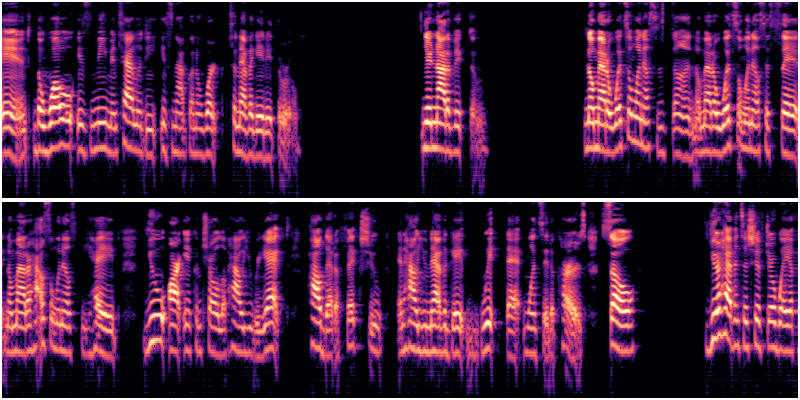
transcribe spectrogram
And the woe is me mentality is not going to work to navigate it through. You're not a victim no matter what someone else has done, no matter what someone else has said, no matter how someone else behaved, you are in control of how you react, how that affects you, and how you navigate with that once it occurs. So you're having to shift your way of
